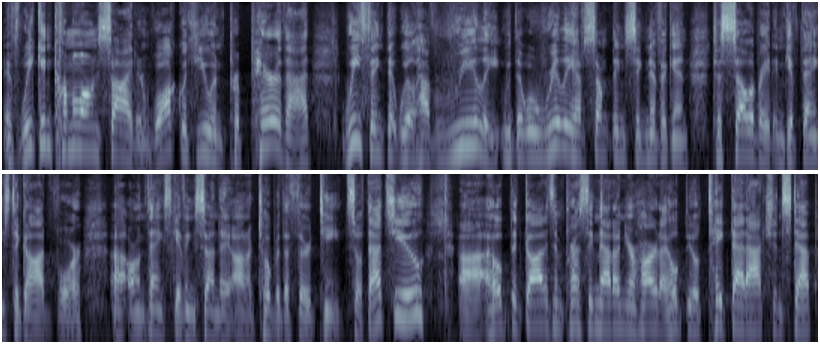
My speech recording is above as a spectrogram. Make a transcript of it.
if we can come alongside and walk with you and prepare that, we think that we'll have really, that we'll really have something significant to celebrate and give thanks to God for uh, on Thanksgiving Sunday on October the 13th. So if that's you, uh, I hope that God is impressing that on your heart. I hope you'll take that action step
